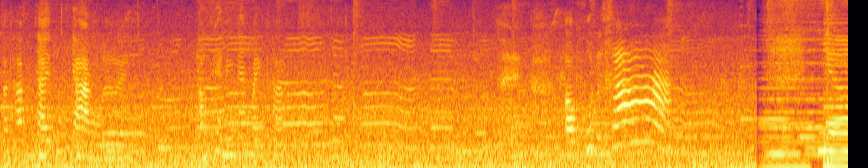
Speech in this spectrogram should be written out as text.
ประทับใจทุกอย่างเลย เอาแค่นี้ได้ไหมคะ ขอบคุณค่ะ ยา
